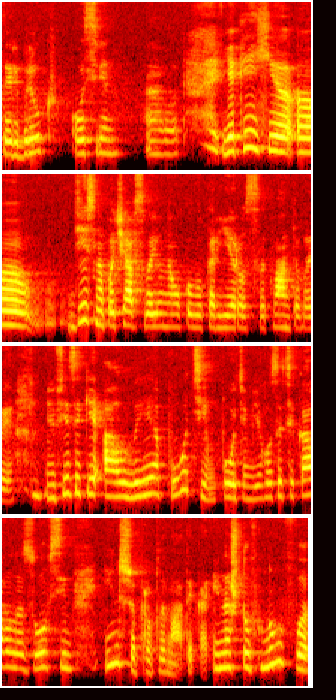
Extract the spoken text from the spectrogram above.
Дельбрюк, ось він. е, От, який е, дійсно почав свою наукову кар'єру з квантової фізики, але потім, потім його зацікавила зовсім інша проблематика і наштовхнув е,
